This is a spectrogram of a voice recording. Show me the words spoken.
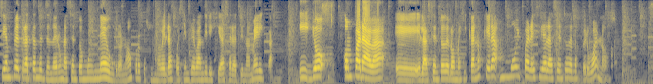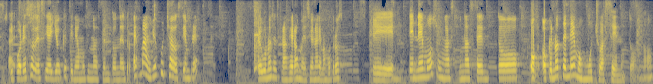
siempre tratan de tener un acento muy neutro, ¿no? Porque sus novelas pues siempre van dirigidas a Latinoamérica. Y yo comparaba eh, el acento de los mexicanos que era muy parecido al acento de los peruanos. Y por eso decía yo que teníamos un acento neutro. Es más, yo he escuchado siempre, algunos extranjeros mencionan que nosotros eh, tenemos un, un acento, o, o que no tenemos mucho acento, ¿no?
